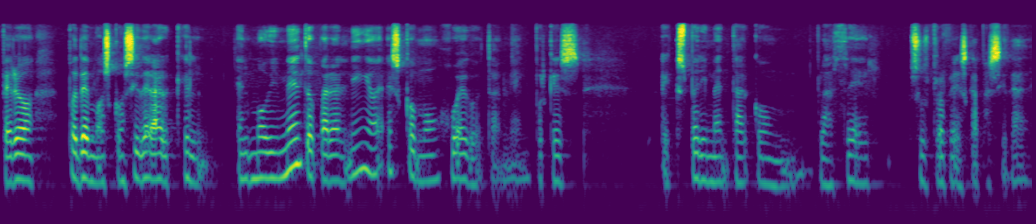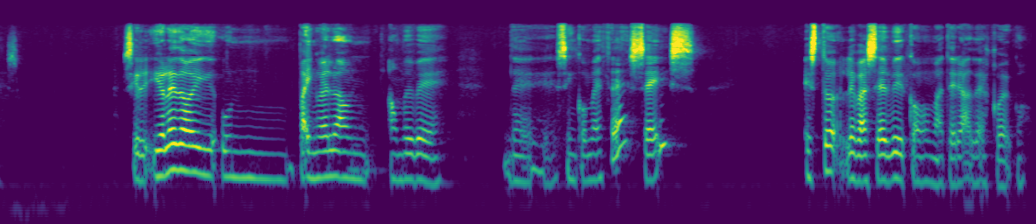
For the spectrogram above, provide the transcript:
Pero podemos considerar que el, el movimiento para el niño es como un juego también, porque es experimentar con placer sus propias capacidades. Si yo le doy un pañuelo a un, bebé de cinco meses, seis, esto le va a servir como material de juego.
